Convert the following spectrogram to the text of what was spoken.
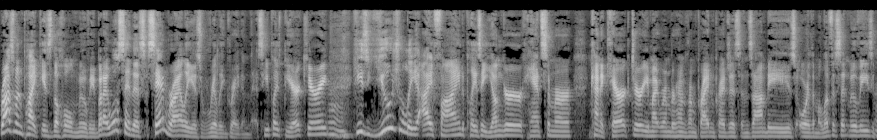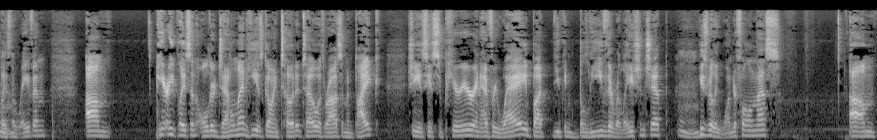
Rosamund Pike is the whole movie, but I will say this Sam Riley is really great in this. He plays Pierre Curie. He's usually, I find, plays a younger, handsomer kind of character. You might remember him from Pride and Prejudice and Zombies or the Maleficent movies. He plays the Raven. Um, here he plays an older gentleman. He is going toe to toe with Rosamund Pike. She is his superior in every way, but you can believe their relationship. He's really wonderful in this. Um,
